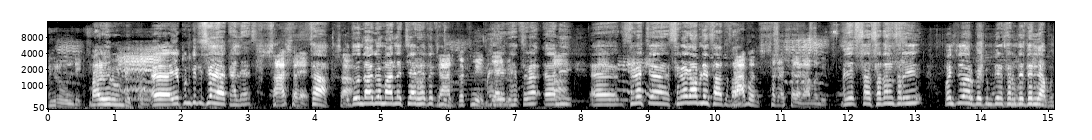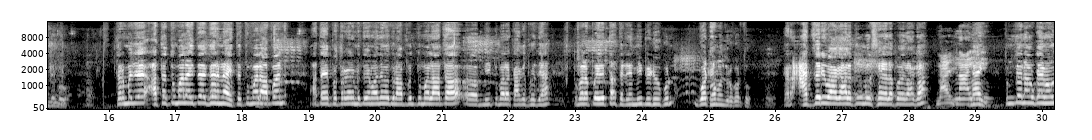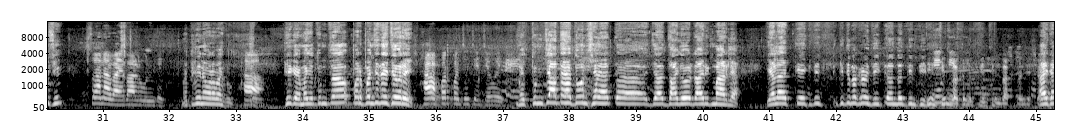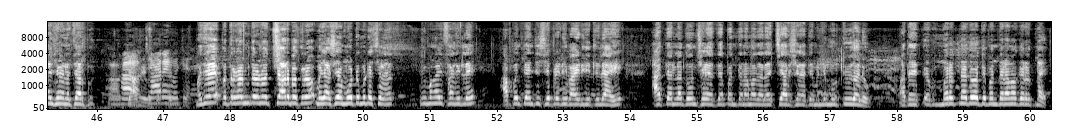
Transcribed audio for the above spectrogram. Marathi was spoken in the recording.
हिरवुंडे बाळूर उंडे अं, एकूण किती शेळ्या खाल्ल्या सहा शेळ्या सहा. दोन जागेवर मारल्या चार ह्या चार जखमी जखमी आहेत. म्हणजे हे सगळं आणि सगळ्या सगळ्या गाबणे सहा आता सहा. गाभण सगळ्या शेळ्या गाभण आहेत. म्हणजे सा- साधारण सर पंचवीस हजार रुपये किमतीने सर ते धरले आपण त्यांनी. तर म्हणजे आता तुम्हाला इथं घर नाही तर तुम्हाला आपण आता या पत्रकार मित्र माध्यमातून आपण तुम्हाला आता अं, मी तुम्हाला कागदपत्र द्या. तुम्हाला पहिले तातडीने मी बीडीओ कडून गोठा मंजूर करतो. कारण आज जरी वाघ आला तर तुम्हाला शाळेला पहिले जागा? नाही. नाही. नाही. तुमचं नाव काय मावशी? सोनाबाई बाळवंडे मग तुम्ही नवरा बायको? हा. ठीक आहे. म्हणजे तुमचं परपंच त्याच्यावर आहे. हा परपंचाचे वय म्हणजे तुमच्या आता ह्या दोन शेळ्या अं, ज्या जागेवर डायरेक्ट मारल्या याला ते किती किती बकरी होती? दोन दोन तीन तीन. तीन तीन. तीन बकरी तीन तीन बकऱ्यांच्या शेळ्या. काय काय शेळ्याला चार पण. हा, हा चार आहे. चार आहे होत्या. म्हणजे पत्रकार मित्रांनो चार बकरं म्हणजे अशा मोठ्या मोठ्या शेळ्या आहेत. तुम्ही मग सांगितले आपण त्यांची सेपरेट बाईट घेतलेली आहे. आज त्यांना दोन शेळ्या त्या पंचनामा झाल्या चार शेळ्या ते म्हणजे मृत्यू झालो. आता एक मरत नाही तो ते पंचनामा करत नाही.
